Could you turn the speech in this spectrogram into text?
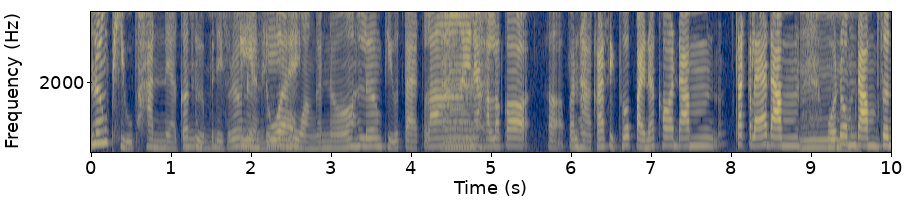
เรื่องผิวพรรณเนี่ยก็ถือมเป็นอีกเรื่องเปหลี่นึ่ยงนที่ด้วยห่วงกันเนอะเรื่องผิวแตกลายอ่านนะคะ แล้วก็เอ่อปัญหาคลาสสิกทั่วไปนะคอดำจักรแร้ดำอืมหัวดมดำจน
